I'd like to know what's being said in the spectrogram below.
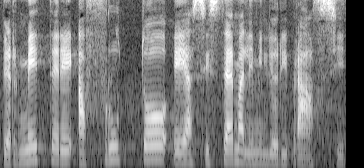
per mettere a frutto e a sistema le migliori prassi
